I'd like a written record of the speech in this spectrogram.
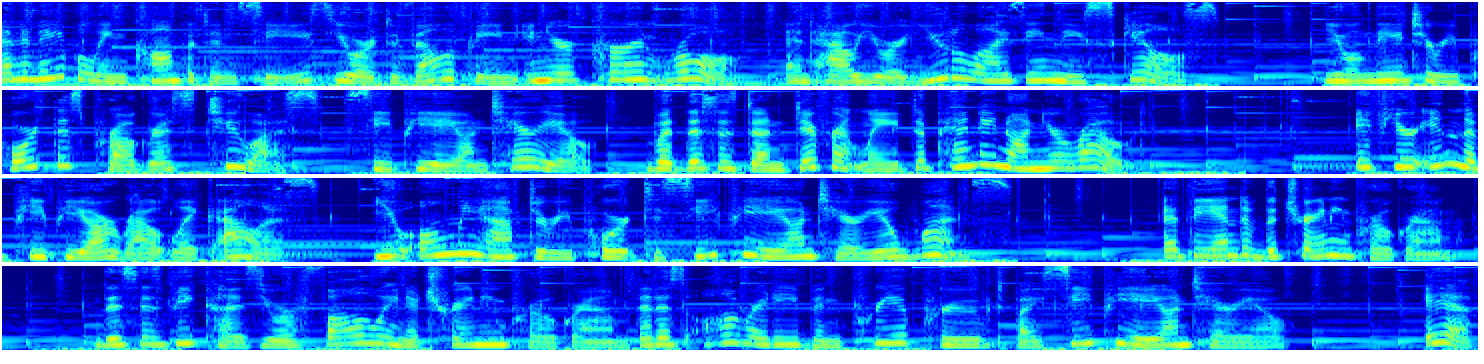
and enabling competencies you are developing in your current role and how you are utilizing these skills. You will need to report this progress to us CPA Ontario, but this is done differently depending on your route. If you're in the PPR route like Alice, you only have to report to CPA Ontario once, at the end of the training program. This is because you are following a training program that has already been pre-approved by CPA Ontario. If,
